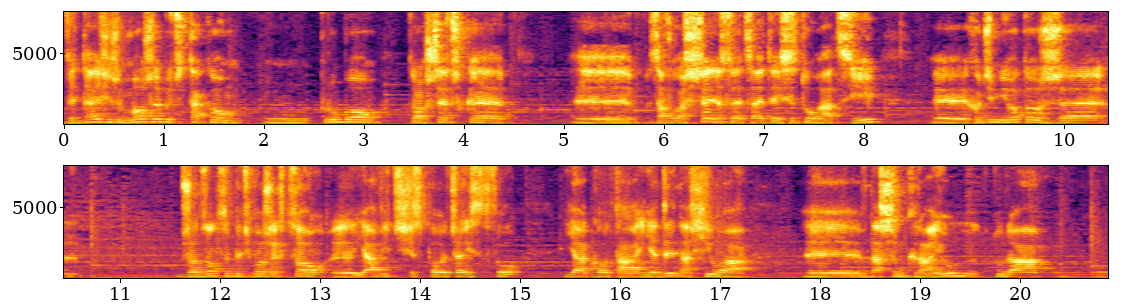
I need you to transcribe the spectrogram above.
wydaje się, że może być taką mm, próbą troszeczkę y, zawłaszczenia sobie całej tej sytuacji. Y, chodzi mi o to, że rządzący być może chcą y, jawić się społeczeństwu jako ta jedyna siła y, w naszym kraju, która, mm,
